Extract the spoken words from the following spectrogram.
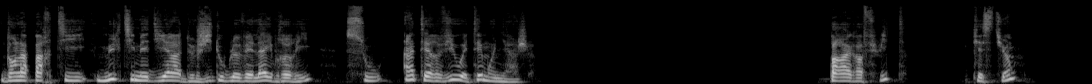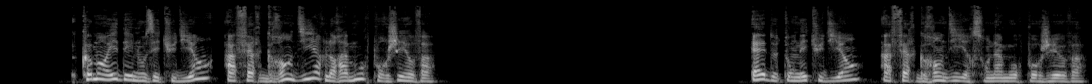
dans la partie multimédia de JW Library, sous Interviews et témoignages. Paragraphe 8. Question. Comment aider nos étudiants à faire grandir leur amour pour Jéhovah? Aide ton étudiant à faire grandir son amour pour Jéhovah.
